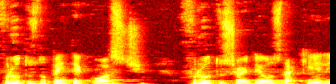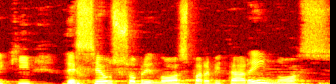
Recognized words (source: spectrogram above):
frutos do Pentecoste, frutos, Senhor Deus, daquele que desceu sobre nós para habitar em nós,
